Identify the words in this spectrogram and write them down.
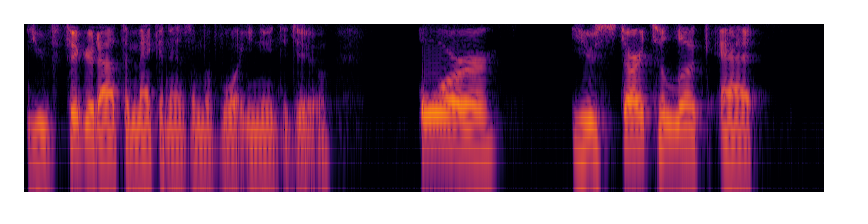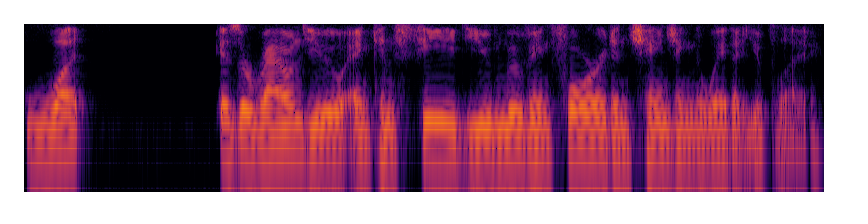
you've figured out the mechanism of what you need to do. Or you start to look at what is around you and can feed you moving forward and changing the way that you play.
